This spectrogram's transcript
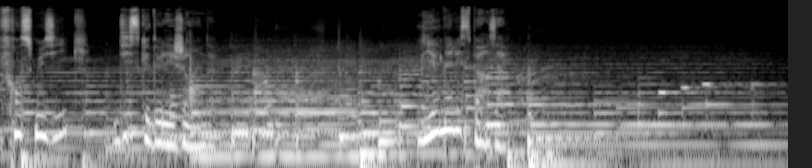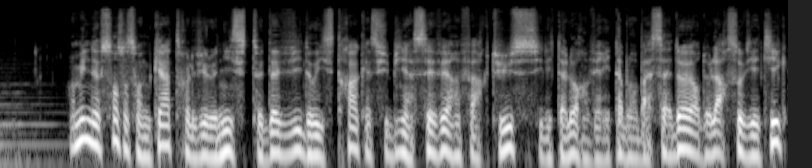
France Musique, disque de légende. Lionel Esparza. En 1964, le violoniste David Oistrakh a subi un sévère infarctus. Il est alors un véritable ambassadeur de l'art soviétique.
